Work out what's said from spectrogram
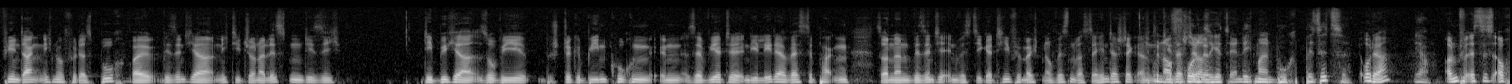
vielen Dank nicht nur für das Buch, weil wir sind ja nicht die Journalisten, die sich die Bücher so wie Stücke Bienenkuchen in servierte in die Lederweste packen, sondern wir sind hier investigativ. Wir möchten auch wissen, was dahinter steckt. An ich bin auch froh, Stelle. dass ich jetzt endlich mal ein Buch besitze. Oder? Ja. Und es ist auch,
